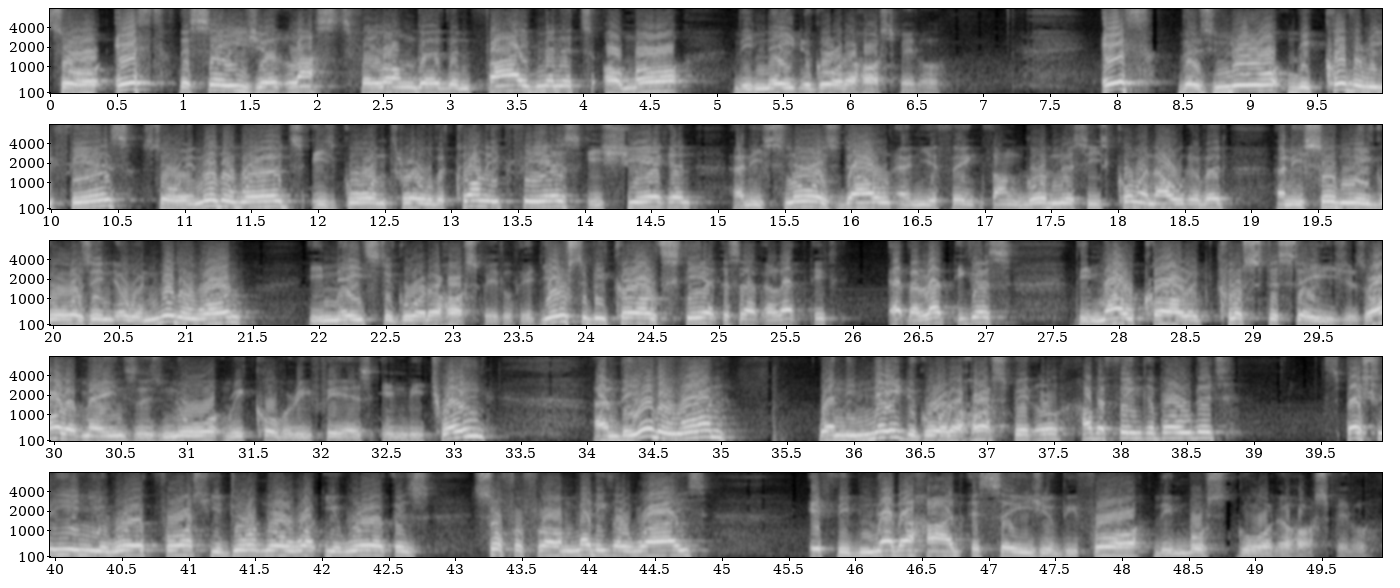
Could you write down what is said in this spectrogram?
So if the seizure lasts for longer than five minutes or more, they need to go to hospital. If there's no recovery phase, so in other words, he's going through the clonic phase, he's shaking and he slows down and you think, thank goodness he's coming out of it and he suddenly goes into another one, he needs to go to hospital. It used to be called status epileptic, epilepticus, they now call it cluster seizures. All it means there's no recovery phase in between. And the other one when they need to go to hospital, have a think about it. Especially in your workforce, you don't know what your workers suffer from medical wise. If they've never had a seizure before, they must go to hospital.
